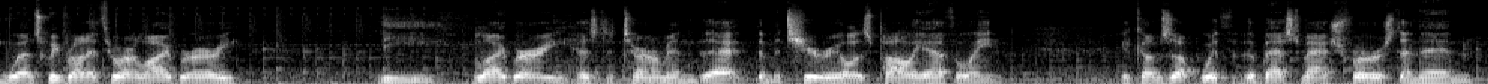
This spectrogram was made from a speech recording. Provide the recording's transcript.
Once we've run it through our library, the library has determined that the material is polyethylene. It comes up with the best match first and then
